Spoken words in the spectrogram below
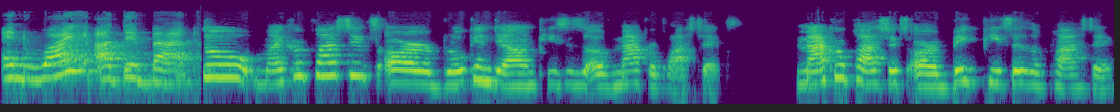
And why are they bad? So, microplastics are broken down pieces of macroplastics. Macroplastics are big pieces of plastic.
